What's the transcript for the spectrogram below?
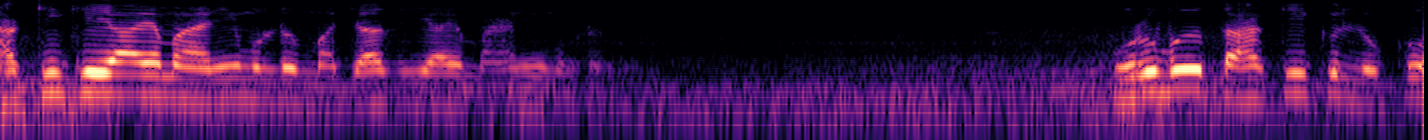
ഹക്കിക്കിയായ മാനിയുമുണ്ട് മജാസിയായ മാനിയുമുണ്ട്. കുറുബ് തഹക്കീക്കു ലുക്കു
